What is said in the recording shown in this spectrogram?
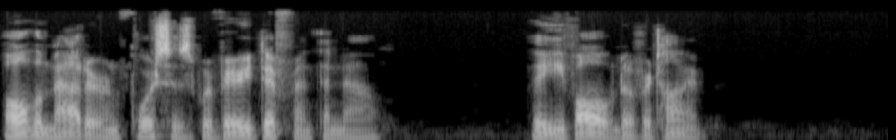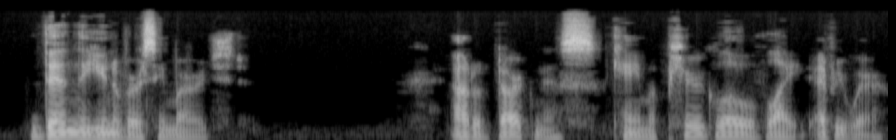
All the matter and forces were very different than now. They evolved over time. Then the universe emerged. Out of darkness came a pure glow of light everywhere.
